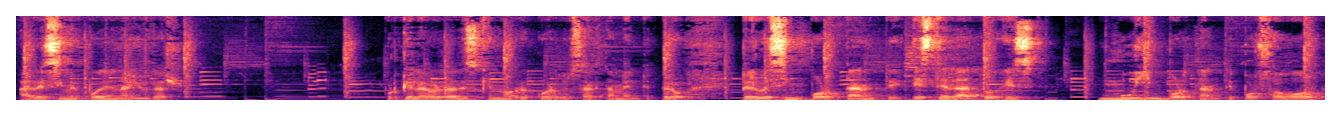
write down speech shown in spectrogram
A ver si me pueden ayudar. Porque la verdad es que no recuerdo exactamente, pero, pero es importante. Este dato es muy importante. Por favor,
